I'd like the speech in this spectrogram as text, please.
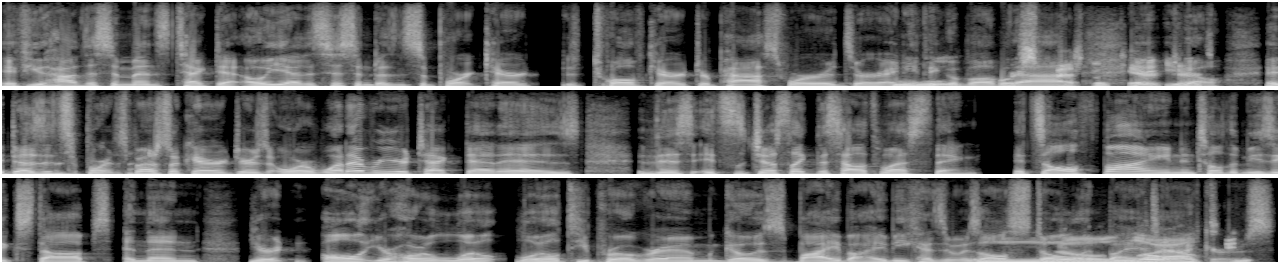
if you have this immense tech debt oh yeah the system doesn't support character 12 character passwords or anything Ooh, above or that it- you know it doesn't support special characters or whatever your tech debt is this it's just like the southwest thing it's all fine until the music stops and then your all your whole lo- loyalty program goes bye-bye because it was all stolen No by loyalty. attackers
